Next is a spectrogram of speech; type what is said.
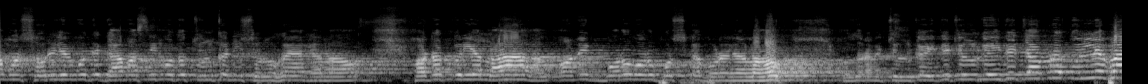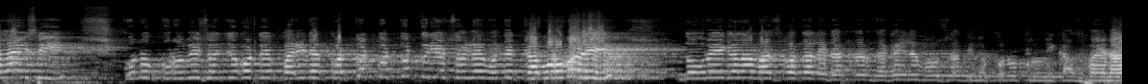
আমার শরীরের মধ্যে গামাসির মতো চুলকানি শুরু হয়ে গেল। হঠাৎ করিয়া লাল, অনেক বড় বড় ফসকা পড়ে গেল। হুজুর, আমি চুলকাইতে চুলকাইতে চামড়া তুললে ফেলাইছি। কোনো কুরুবি সহ্য করতে পারি না। কটকট কটকট করিয়া শরীরের মধ্যে কাপড় মারে। দৌড়ে গেলাম, হাসপাতালে ডাক্তার দেখাইলাম, ঔষধ দিল, কোনো ক্রমে কাজ হয় না।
